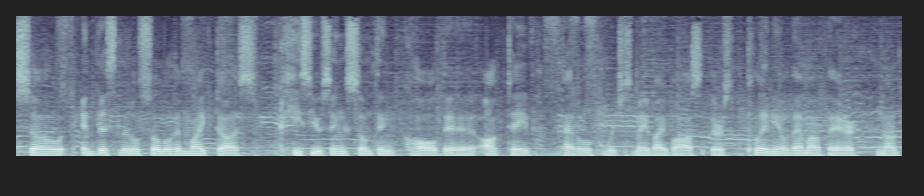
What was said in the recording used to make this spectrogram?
So, in this little solo that Mike does, he's using something called the octave pedal, which is made by Boss. There's plenty of them out there, not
